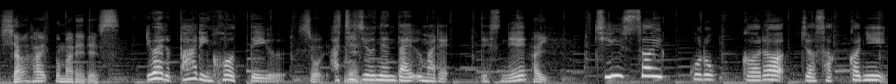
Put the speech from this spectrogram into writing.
上海生まれです。いわゆるパーリン・ホーっていうそうですね。80年代生まれですねはい、小さい頃からじゃあ作家に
